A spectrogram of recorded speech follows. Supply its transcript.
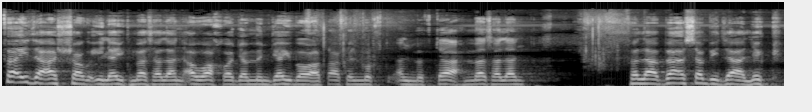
فإذا اشر إليك مثلا أو أخرج من جيبه وأعطاك المفتاح مثلا فلا بأس بذلك.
